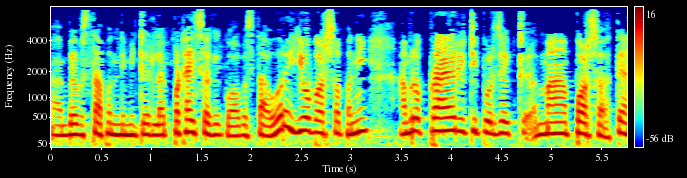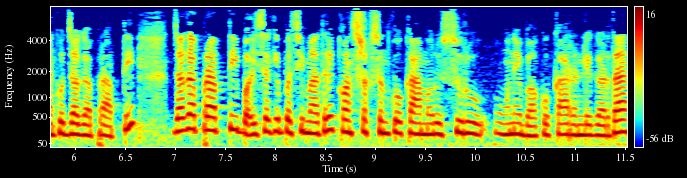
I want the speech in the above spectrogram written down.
व्यवस्थापन लिमिटेडलाई पठाइसकेको अवस्था हो र यो वर्ष पनि हाम्रो प्रायोरिटी प्रोजेक्टमा पर्छ त्यहाँको जग्गा प्राप्ति। जग्गा प्राप्ति भइसकेपछि मात्रै कन्स्ट्रक्सनको कामहरू शुरू हुने भएको कारणले गर्दा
